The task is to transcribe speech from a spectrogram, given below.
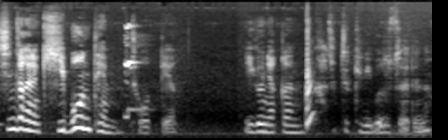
진짜 그냥 기본템. 저 어때요? 이건 약간 가죽 자켓 입어줬어야 되나?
